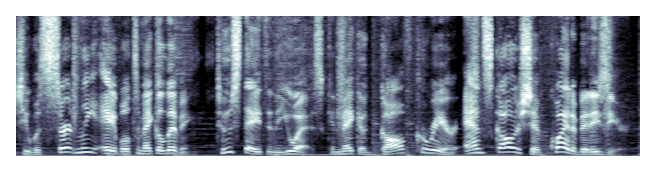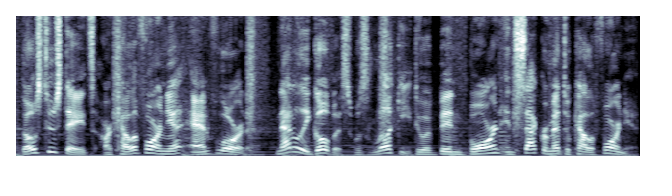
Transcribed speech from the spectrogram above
she was certainly able to make a living. Two states in the US can make a golf career and scholarship quite a bit easier. Those two states are California and Florida. Natalie Gulbis was lucky to have been born in Sacramento, California,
